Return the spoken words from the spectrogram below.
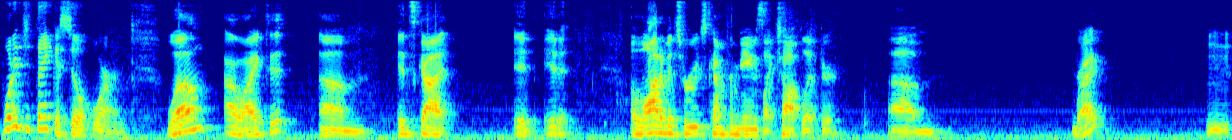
what did you think of silkworm? Well, I liked it. Um, it's got it. It a lot of its roots come from games like Choplifter, um, right? Mm.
